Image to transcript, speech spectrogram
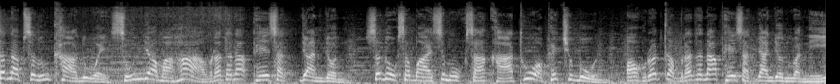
สนับสนุนข่าวด้วยศูนย์ยามาฮ่ารัตนเพศัตยานยนต์ สะดวกสบาย 16 สาขาทั่วเพชรบูรณ์ ออกรถกับรัตนเพศัตยานยนต์วันนี้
